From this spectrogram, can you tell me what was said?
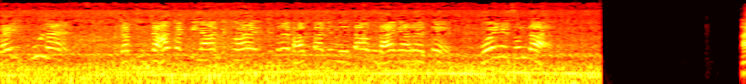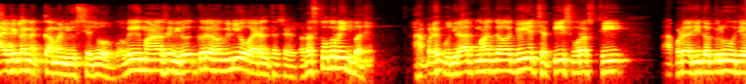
कई स्कूल हैं। जब जहाँ तक कि यहाँ के जो है, जितने भाजपा के नेता और विधायक यहाँ रहते हैं, कोई नहीं सुन रहा है। આ કેટલા નક્કામાં ન્યૂઝ છે? જો હવે એ માણસે વિરોધ કર્યો, એનો વીડિયો વાયરલ થશે. રસ્તો તો નહીં જ બને. આપણે ગુજરાતમાં તો જોઈએ છે, ત્રીસ વર્ષથી આપણે હજી તો પેલું જે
